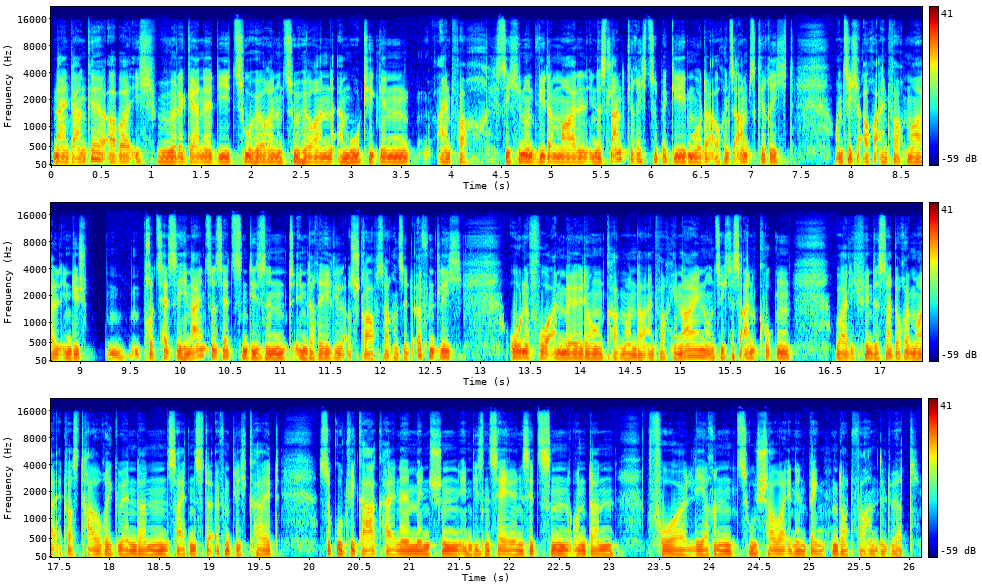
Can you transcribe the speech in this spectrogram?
Nein, danke, aber ich würde gerne die Zuhörerinnen und Zuhörer ermutigen, einfach sich hin und wieder mal in das Landgericht zu begeben oder auch ins Amtsgericht und sich auch einfach mal in die Prozesse hineinzusetzen. Die sind in der Regel aus Strafsachen sind öffentlich. Ohne Voranmeldung kann man da einfach hinein und sich das angucken, weil ich finde es dann doch immer etwas traurig, wenn dann seitens der Öffentlichkeit so gut wie gar keine Menschen in diesen Sälen sitzen und dann vor leeren ZuschauerInnenbänken dort verhandelt wird.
